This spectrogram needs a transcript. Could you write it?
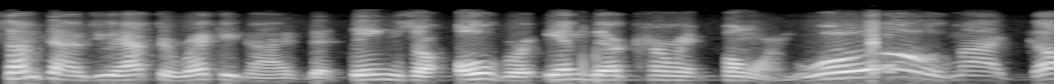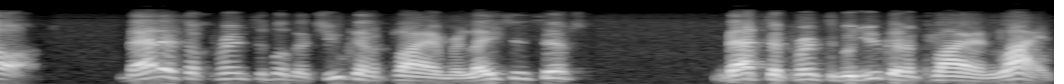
sometimes you have to recognize that things are over in their current form. Whoa, my God. That is a principle that you can apply in relationships. That's a principle you can apply in life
